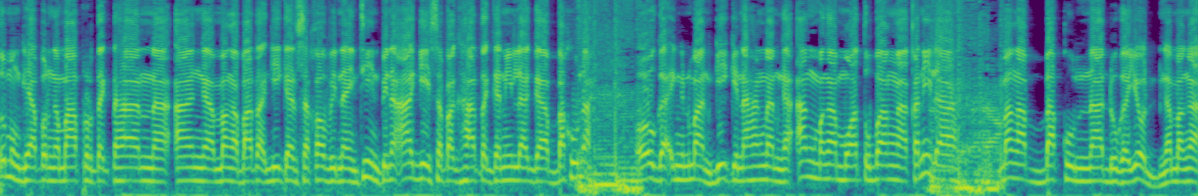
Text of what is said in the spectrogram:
tumong gihapon nga maprotektahan ang mga bata gikan sa COVID-19 pinaagi sa paghatag kanila ga bakuna o gaingon man gikinahanglan nga ang mga muatubang kanila mga bakunado gayod nga mga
